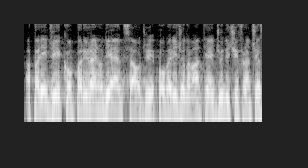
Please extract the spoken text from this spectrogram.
A Parigi comparirà in udienza oggi pomeriggio davanti ai giudici francesi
